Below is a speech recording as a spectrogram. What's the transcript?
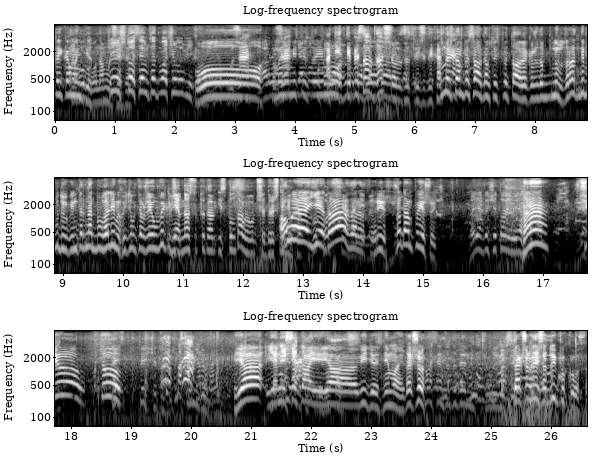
той командир. Намучиш. Чуєш, 172 чоловіка. О, Уже- ми на місці А ти, ти писав, да, що зустріч А ми ж там писав, там хтось питав, я кажу, «Да, ну зараз не буду, інтернет був галімий, хотіли це вже його Ні, виключити. в нас тут із Полтави взагалі дрожки. Але є, да, зараз, Гріш, що там пишуть? Да я зачитаю, я. А? Що? Хто? Ти считай. Я, я не вважаю, я відео знімаю. Так що, 171 чоловік. так що Гриша, дуй по коса.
